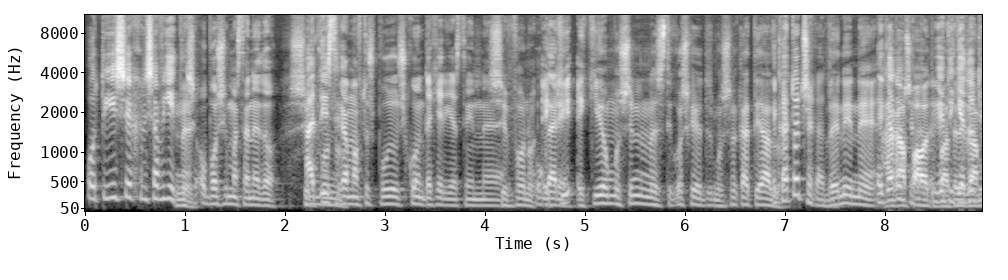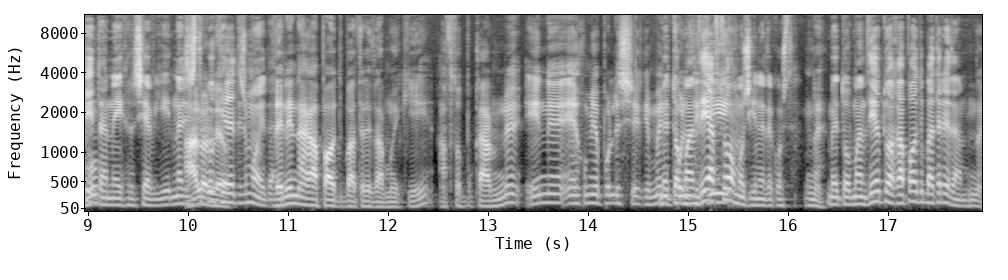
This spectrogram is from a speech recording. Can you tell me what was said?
ότι είσαι χρυσαυγίτη, Ναι. όπως ήμασταν εδώ. Συμφωνώ. Αντίστοιχα με αυτούς που σηκώνουν τα χέρια στην ε, Συμφωνώ. Ουγγαρία. Εκεί, εκεί όμως είναι ναζιστικό χαιρετισμός, είναι κάτι άλλο. 100%. Δεν είναι 100%. αγαπάω την Γιατί και πατρίδα τότε μου. ήταν η Χρυσή Αυγή. Άλλο Ναζιστικό λέω. χαιρετισμό ήταν. Δεν είναι αγαπάω την πατρίδα μου εκεί. Αυτό που κάνουν είναι έχουν μια πολύ συγκεκριμένη Με το πολιτική... μανδύα αυτό όμως γίνεται Κώστα. Ναι. Με το μανδύα του αγαπάω την πατρίδα μου. Ναι.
